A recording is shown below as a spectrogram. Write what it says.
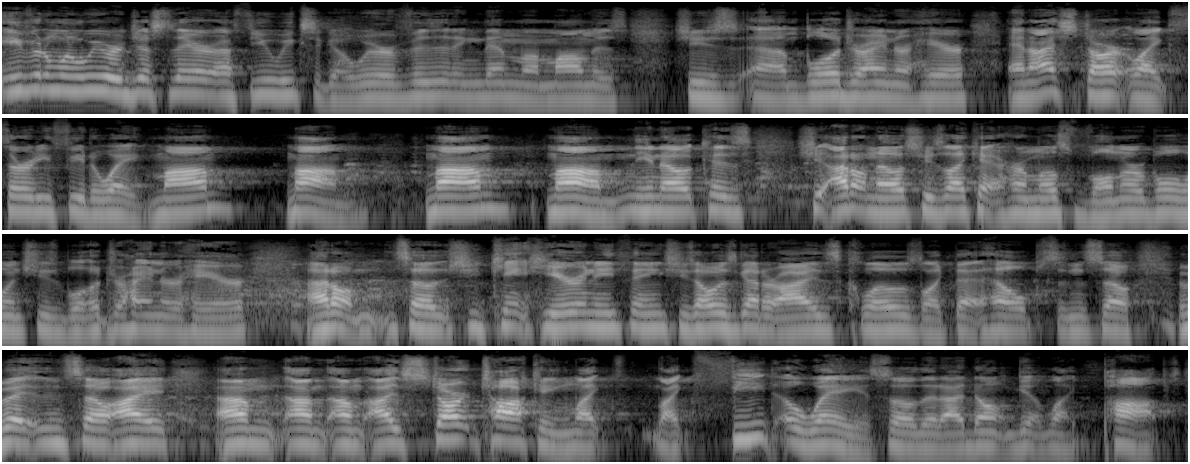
even when we were just there a few weeks ago, we were visiting them. My mom is she's um, blow drying her hair, and I start like 30 feet away. Mom, mom, mom, mom, you know, because she, I don't know, she's like at her most vulnerable when she's blow drying her hair. I don't, so she can't hear anything. She's always got her eyes closed, like that helps. And so, but, and so I, um, um, um, I start talking like like feet away so that I don't get like popped.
